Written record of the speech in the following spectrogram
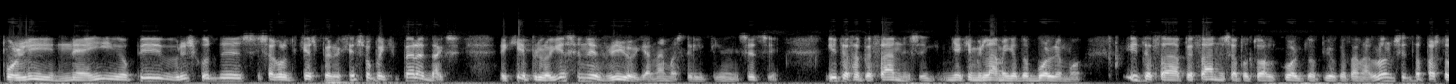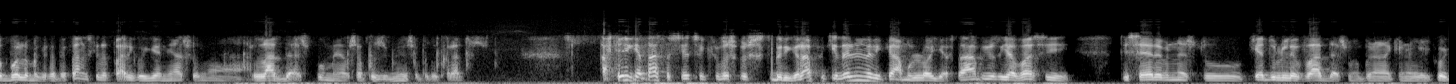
πολλοί νέοι οι οποίοι βρίσκονται στις αγροτικές περιοχές όπου εκεί πέρα εντάξει εκεί οι επιλογές είναι δύο για να είμαστε ειλικρινείς έτσι είτε θα πεθάνεις μια και μιλάμε για τον πόλεμο είτε θα πεθάνεις από το αλκοόλ το οποίο καταναλώνεις είτε θα πας στον πόλεμο και θα πεθάνεις και θα πάρει η οικογένειά σου ένα λάντα ας πούμε ως αποζημίωση από το κράτος αυτή είναι η κατάσταση έτσι ακριβώς όπως την περιγράφω και δεν είναι δικά μου λόγια αυτά. Όποιος διαβάσει τις έρευνες του κέντρου Λεβάντα, που είναι ένα κοινωνικό ε,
